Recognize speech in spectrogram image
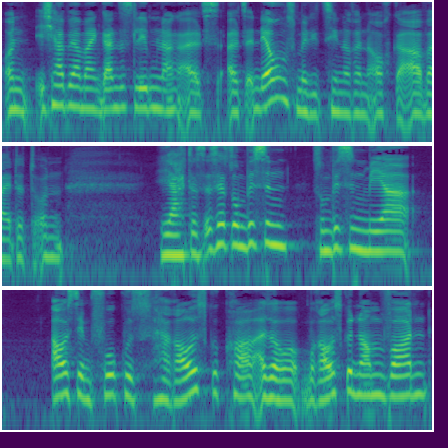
Und ich habe ja mein ganzes Leben lang als als Ernährungsmedizinerin auch gearbeitet und ja, das ist ja so ein bisschen so ein bisschen mehr aus dem Fokus herausgekommen, also rausgenommen worden,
